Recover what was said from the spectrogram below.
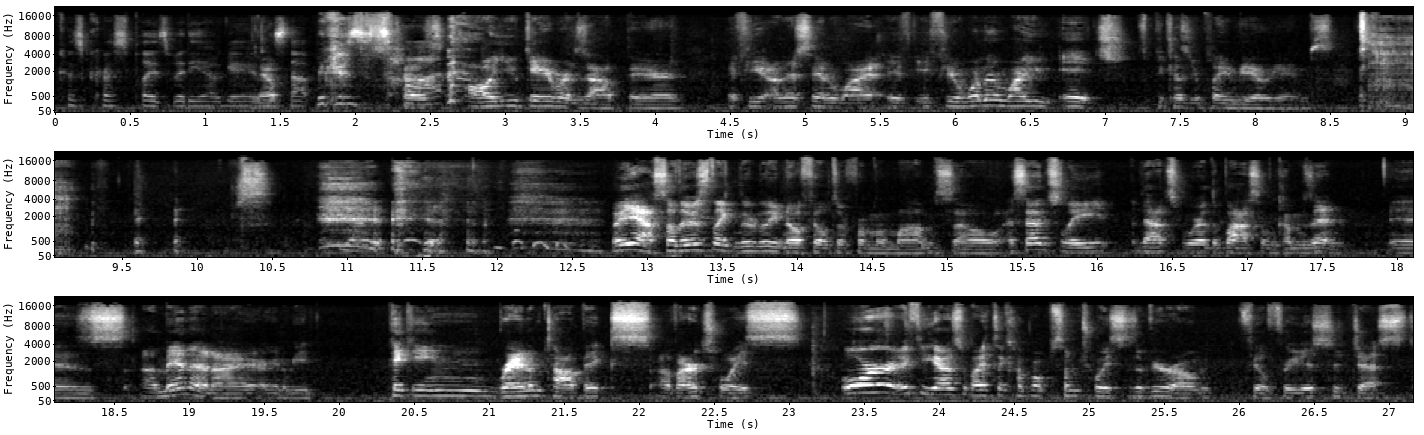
because Chris plays video games, not because it's hot. all you gamers out there, if you understand why, if, if you're wondering why you itch, it's because you're playing video games. but yeah, so there's like literally no filter from a mom. So essentially, that's where the blast zone comes in. Is Amanda and I are going to be picking random topics of our choice, or if you guys would like to come up with some choices of your own, feel free to suggest.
